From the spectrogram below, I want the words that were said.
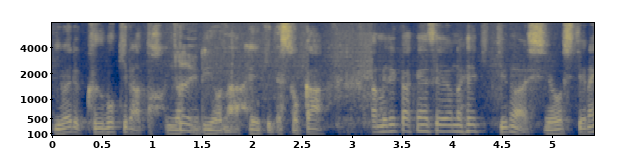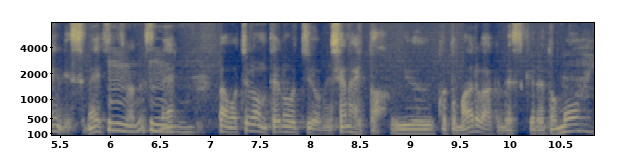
いわゆる空母キラーと言われるような兵器ですとか、アメリカ牽制用の兵器っていうのは使用してないんですね実はですね、うん。うん、まあ、もちろん手の内を見せないということもあるわけですけれども、はい、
